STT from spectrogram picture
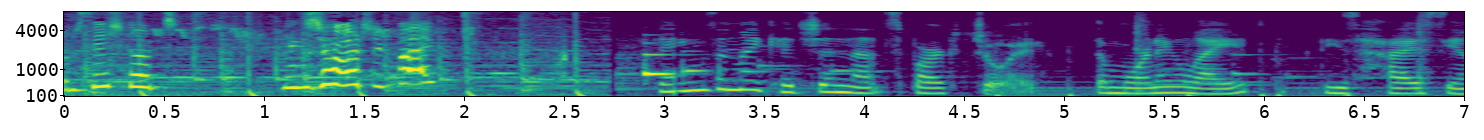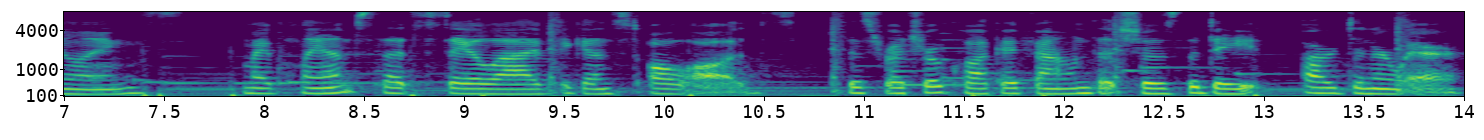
go to Stagecoach. Thanks for watching. Bye. Things in my kitchen that spark joy the morning light, these high ceilings, my plants that stay alive against all odds. This retro clock I found that shows the date, our dinnerware.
